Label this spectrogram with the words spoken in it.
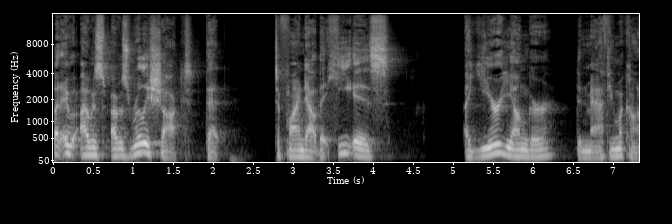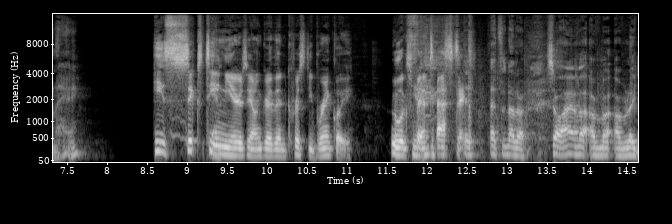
But it, I was I was really shocked that to find out that he is a year younger than Matthew McConaughey. He's 16 years younger than Christy Brinkley, who looks fantastic. That's- That's another. one. So I have. A, I'm, I'm gonna.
